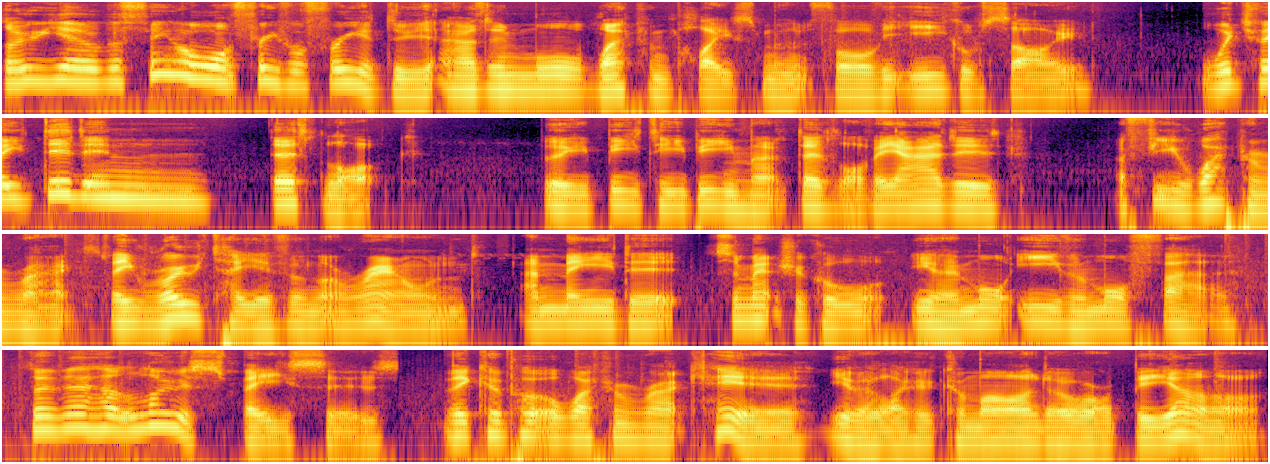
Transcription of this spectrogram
So yeah, the thing I want 343 to do is add in more weapon placement for the Eagle side. Which they did in Deadlock. The BTB map Deadlock, they added a few weapon racks, they rotated them around and made it symmetrical, you know, more even, more fair. So there's a lot of spaces. They could put a weapon rack here, know, like a Commando or a BR.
